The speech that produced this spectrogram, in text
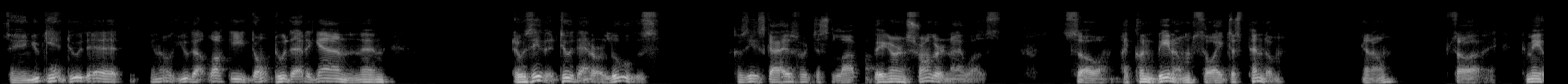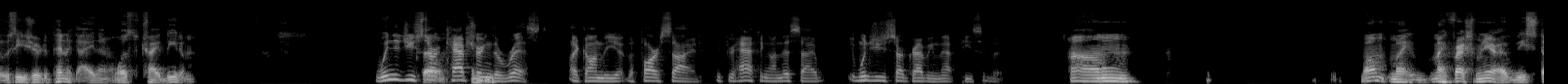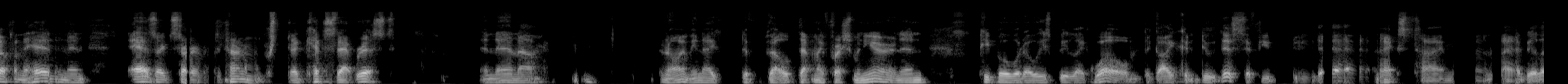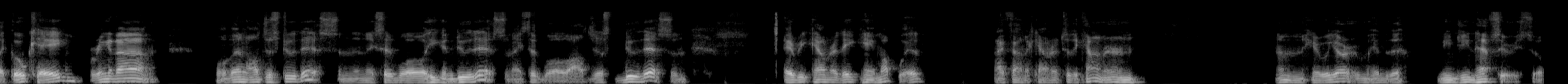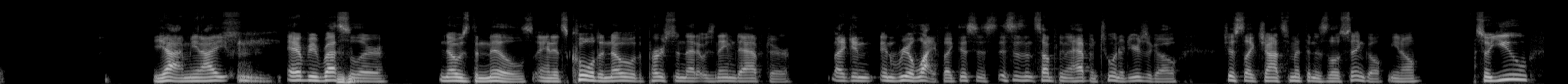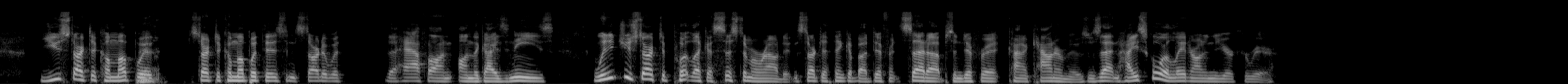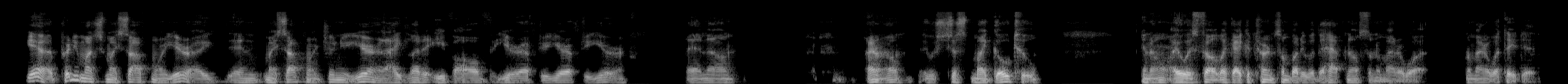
saying, You can't do that. You know, you got lucky. Don't do that again. And then it was either do that or lose because these guys were just a lot bigger and stronger than I was. So I couldn't beat them. So I just pinned them, you know. So to me, it was easier to pin a guy than it was to try beat him. When did you start so, capturing the wrist? like on the the far side. If you're halving on this side, when did you start grabbing that piece of it? Um. Well, my my freshman year, I would be stuffing the head, and then as I'd start to turn them, I'd catch that wrist, and then, uh, you know, I mean, I developed that my freshman year, and then people would always be like, "Well, the guy can do this if you do that next time," and I'd be like, "Okay, bring it on." well, then I'll just do this. And then they said, well, he can do this. And I said, well, I'll just do this. And every counter they came up with, I found a counter to the counter. And, and here we are. And we have the Mean Gene half series. So, yeah, I mean, I, every mm-hmm. wrestler knows the mills and it's cool to know the person that it was named after like in in real life. Like this is this isn't something that happened 200 years ago just like john smith and his low single you know? So you you start to come up with yeah. start to come up with this and started with the half on on the guy's knees. When did you start to put like a system around it and start to think about different setups and different kind of counter moves? Was that in high school or later on in your career yeah pretty much my sophomore year i and my sophomore junior year and i let it evolve year after year after year and um i don't know it was just my go-to you know i always felt like i could turn somebody with a half nelson no matter what no matter what they did,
